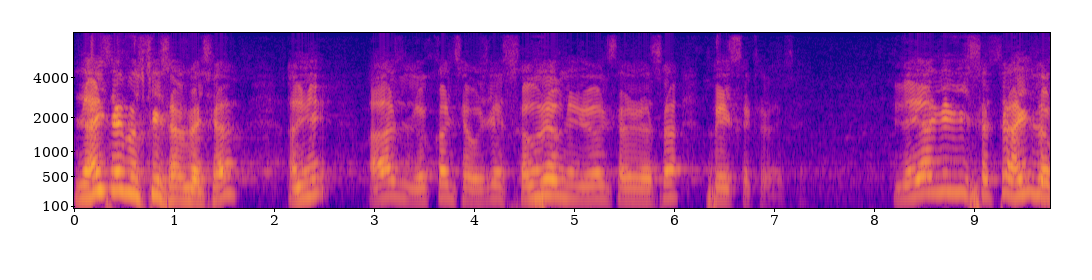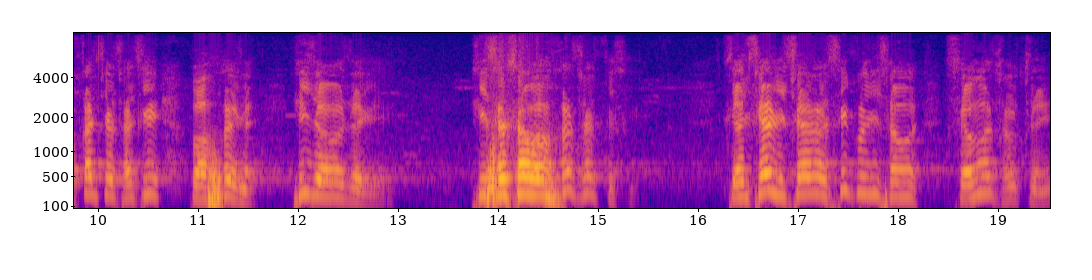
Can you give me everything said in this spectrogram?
नाही त्या गोष्टी सांगायच्या. आणि आज लोकांच्या मध्ये संभ्रम निर्माण करण्याचा प्रयत्न करायचा. मिळालेली सत्ता ही लोकांच्यासाठी वापरणं. ही जबाबदारी आहे. ही ससा वापरतात कशी त्यांच्या विचाराशी कोणी सम सहमत होत नाही.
